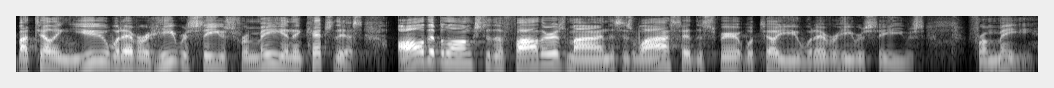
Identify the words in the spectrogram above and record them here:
by telling you whatever he receives from me. And then catch this all that belongs to the Father is mine. This is why I said the Spirit will tell you whatever he receives from me.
